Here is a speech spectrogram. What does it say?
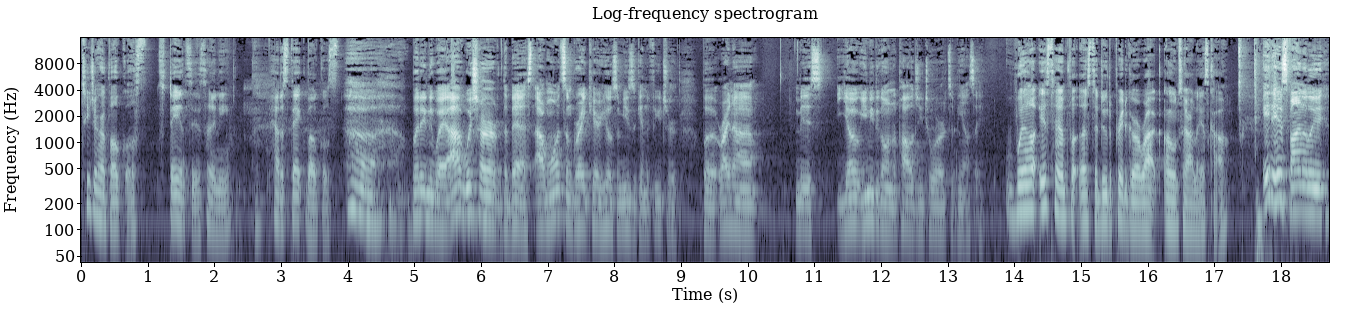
Teaching her vocals, stances, honey. How to stack vocals. But anyway, I wish her the best. I want some great Keri Hilson music in the future. But right now, Miss Yo, you need to go on an apology tour to Beyonce. Well, it's time for us to do the Pretty Girl Rock on to our last call. It is finally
